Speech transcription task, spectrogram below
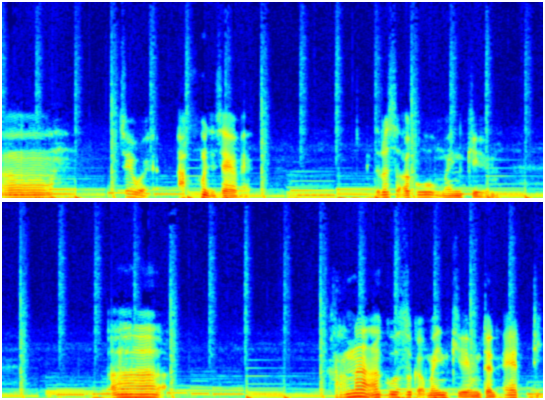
uh, cewek aku punya cewek. Terus aku main game uh, karena aku suka main game dan edik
